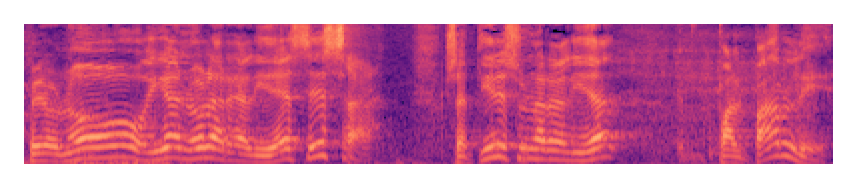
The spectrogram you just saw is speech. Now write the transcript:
Pero no, oiga, no, la realidad es esa. O sea, tienes una realidad palpable.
